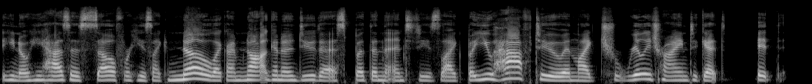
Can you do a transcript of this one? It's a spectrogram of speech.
you know he has his self where he's like no like i'm not gonna do this. But then the entity's like but you have to and like tr- really trying to get it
